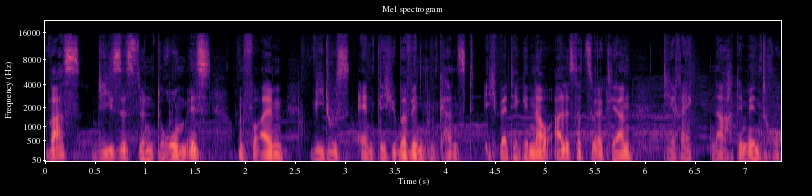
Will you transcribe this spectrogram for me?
was dieses Syndrom ist und vor allem, wie du es endlich überwinden kannst. Ich werde dir genau alles dazu erklären, direkt nach dem Intro.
